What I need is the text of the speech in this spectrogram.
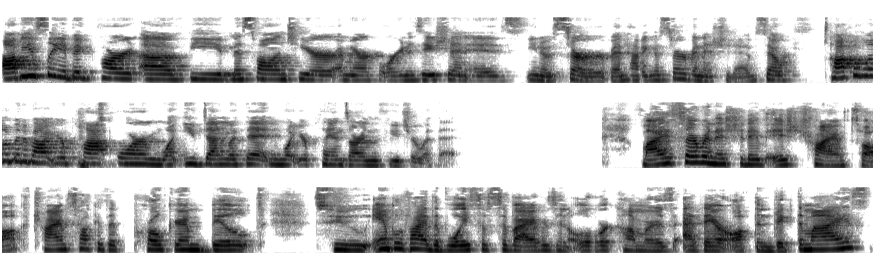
obviously a big part of the Miss Volunteer America organization is, you know, serve and having a serve initiative. So talk a little bit about your platform, what you've done with it and what your plans are in the future with it. My serve initiative is Triumph Talk. Triumph Talk is a program built to amplify the voice of survivors and overcomers as they are often victimized.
